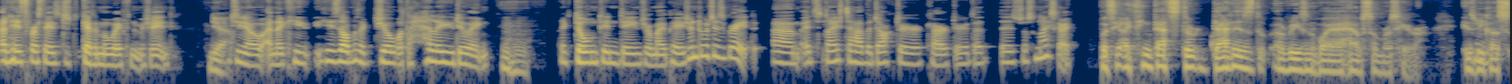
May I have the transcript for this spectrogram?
and his first thing is just get him away from the machine. Yeah. Do you know? And like he he's almost like Jo, what the hell are you doing? hmm Like, don't endanger my patient, which is great. Um, it's nice to have a doctor character that is just a nice guy. But see, I think that's the that is the, a reason why I have Summers here is Mm. because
